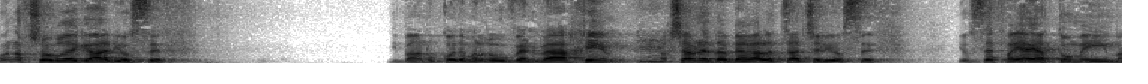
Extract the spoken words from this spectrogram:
בואו נחשוב רגע על יוסף. דיברנו קודם על ראובן והאחים, עכשיו נדבר על הצד של יוסף. יוסף היה יתום מאימא.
